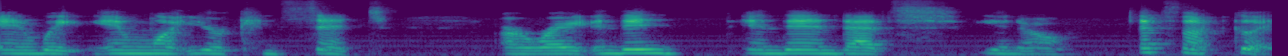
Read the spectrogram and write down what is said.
and wait and want your consent. All right. And then and then that's you know that's not good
